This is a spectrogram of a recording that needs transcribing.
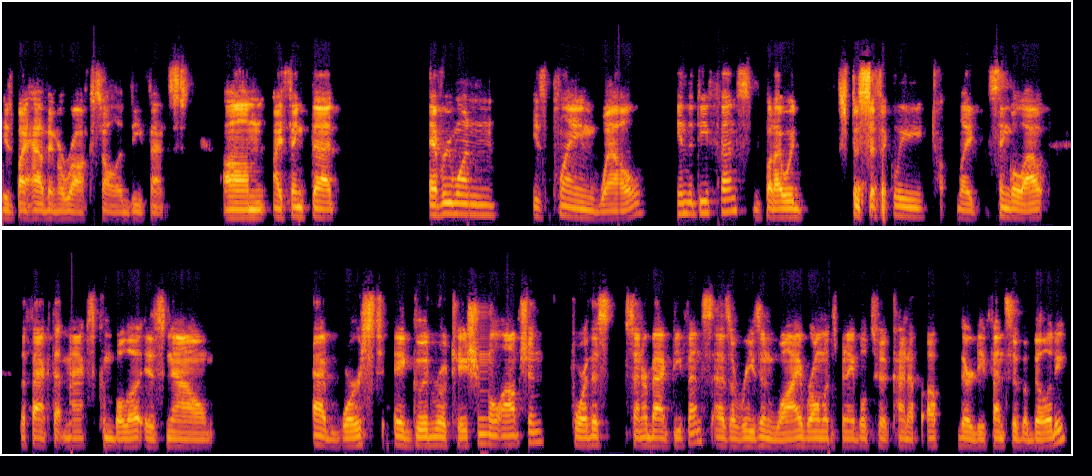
is by having a rock solid defense um, i think that everyone is playing well in the defense but i would specifically t- like single out the fact that max kumbulla is now at worst a good rotational option for this center back defense as a reason why Roma's been able to kind of up their defensive ability.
